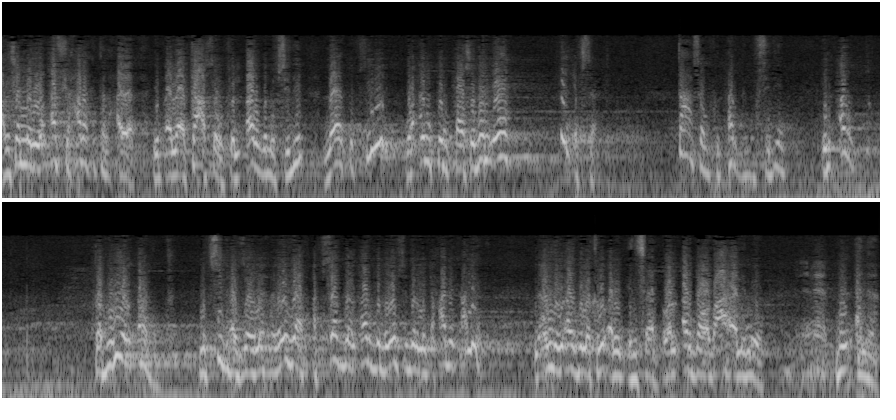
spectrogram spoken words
علشان ما نوقفش حركة الحياة. يبقى لا تعثوا في الأرض مفسدين لا تفسدوا وأنتم قاصدون إيه؟ الإفساد. تعثوا في الأرض مفسدين. الأرض. طب وهي الأرض نفسدها إزاي؟ نحن إذا أفسدنا الأرض بنفسد المتحرك عليها لأن الأرض مخلوقة للإنسان والأرض وضعها لمين؟ للأنام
